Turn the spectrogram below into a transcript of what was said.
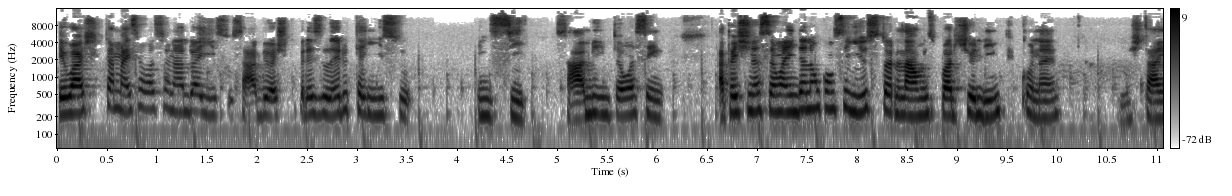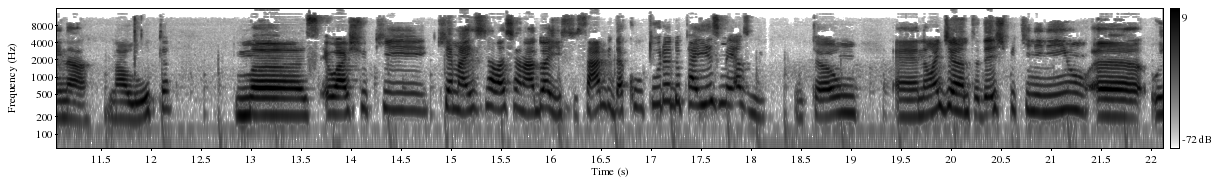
eu acho que está mais relacionado a isso, sabe? Eu acho que o brasileiro tem isso em si, sabe? Então, assim, a patinação ainda não conseguiu se tornar um esporte olímpico, né? A gente está aí na, na luta. Mas eu acho que, que é mais relacionado a isso, sabe? Da cultura do país mesmo. Então, é, não adianta. Desde pequenininho, uh,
